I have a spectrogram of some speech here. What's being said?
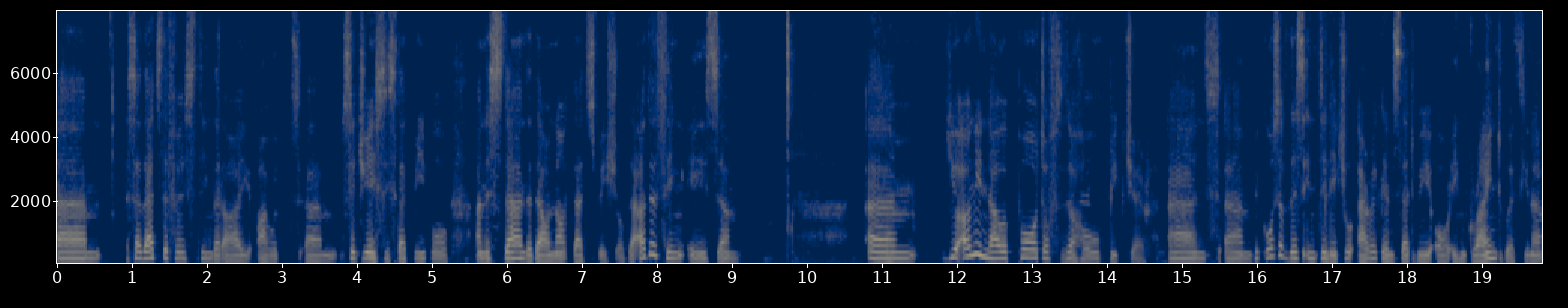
Um, so that's the first thing that I I would um, suggest is that people understand that they are not that special. The other thing is um, you only know a part of the whole picture. And um, because of this intellectual arrogance that we are ingrained with, you know,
